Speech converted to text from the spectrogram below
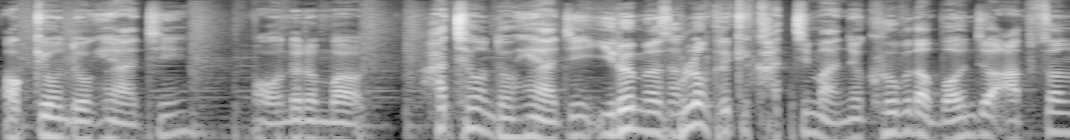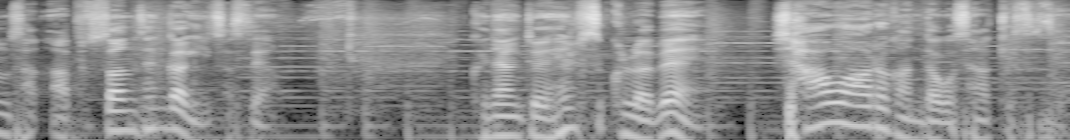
어깨 운동해야지. 뭐 오늘은 뭐 하체 운동 해야지. 이러면서 물론 그렇게 갔지만요. 그거보다 먼저 앞선 사- 앞선 생각이 있었어요. 그냥 저 헬스클럽에 샤워하러 간다고 생각했었어요.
